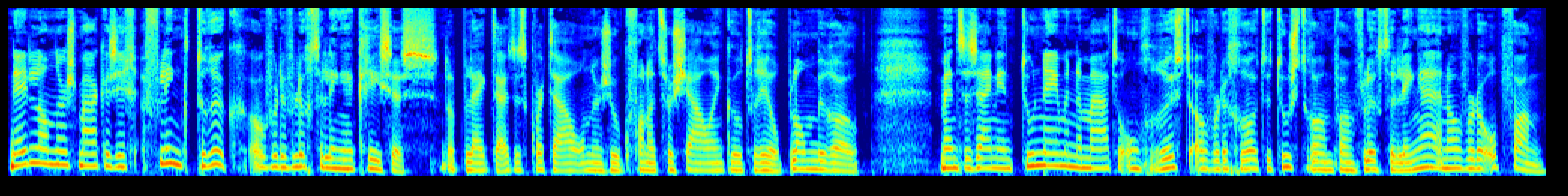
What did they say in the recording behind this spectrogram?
Nederlanders maken zich flink druk over de vluchtelingencrisis. Dat blijkt uit het kwartaalonderzoek van het Sociaal en Cultureel Planbureau. Mensen zijn in toenemende mate ongerust over de grote toestroom van vluchtelingen en over de opvang.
